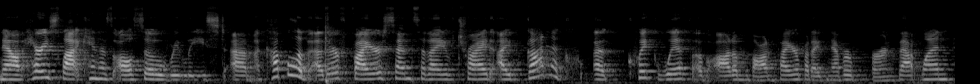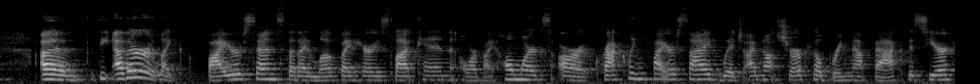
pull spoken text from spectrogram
Now, Harry Slatkin has also released um, a couple of other fire scents that I have tried. I've gotten a, a quick whiff of Autumn Bonfire, but I've never burned that one. Um, the other like fire scents that I love by Harry Slatkin or by Homeworx are Crackling Fireside, which I'm not sure if he'll bring that back this year.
